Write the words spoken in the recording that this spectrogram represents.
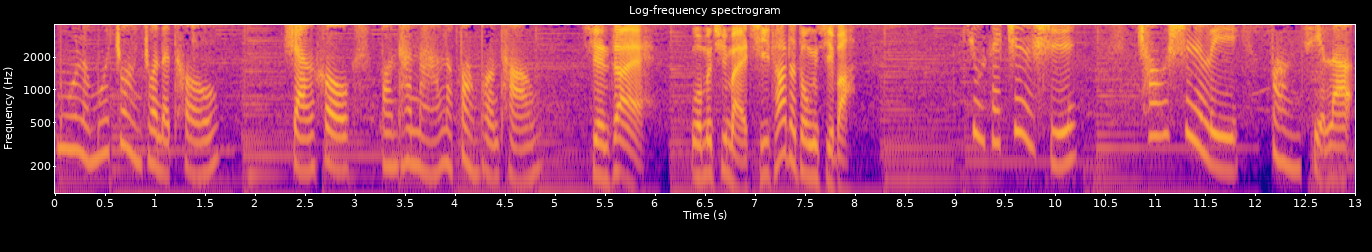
摸了摸壮壮的头，然后帮他拿了棒棒糖。现在我们去买其他的东西吧。就在这时，超市里放起了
